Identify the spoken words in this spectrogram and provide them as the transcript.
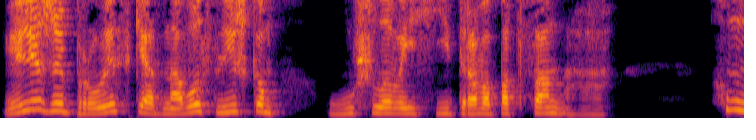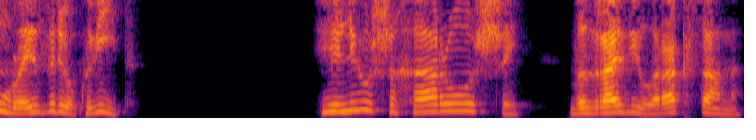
Или же происки одного слишком ушлого и хитрого пацана. Хмуро изрек вид. Илюша хороший, возразила Роксана.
